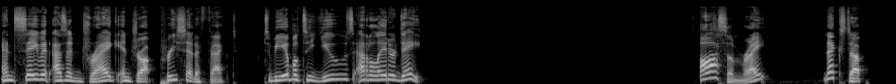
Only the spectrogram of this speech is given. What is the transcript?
and save it as a drag and drop preset effect to be able to use at a later date. Awesome, right? Next up,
